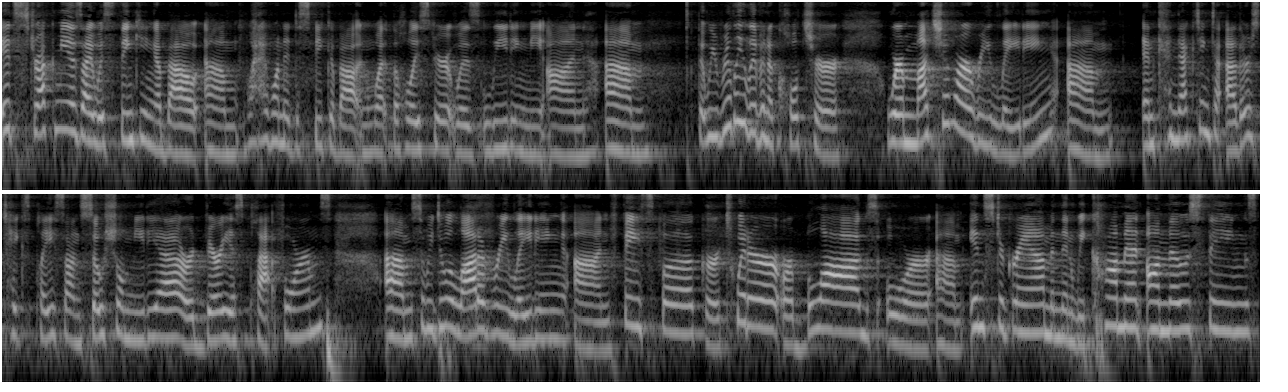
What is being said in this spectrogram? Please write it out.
It struck me as I was thinking about um, what I wanted to speak about and what the Holy Spirit was leading me on um, that we really live in a culture where much of our relating um, and connecting to others takes place on social media or various platforms. Um, so we do a lot of relating on Facebook or Twitter or blogs or um, Instagram, and then we comment on those things.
